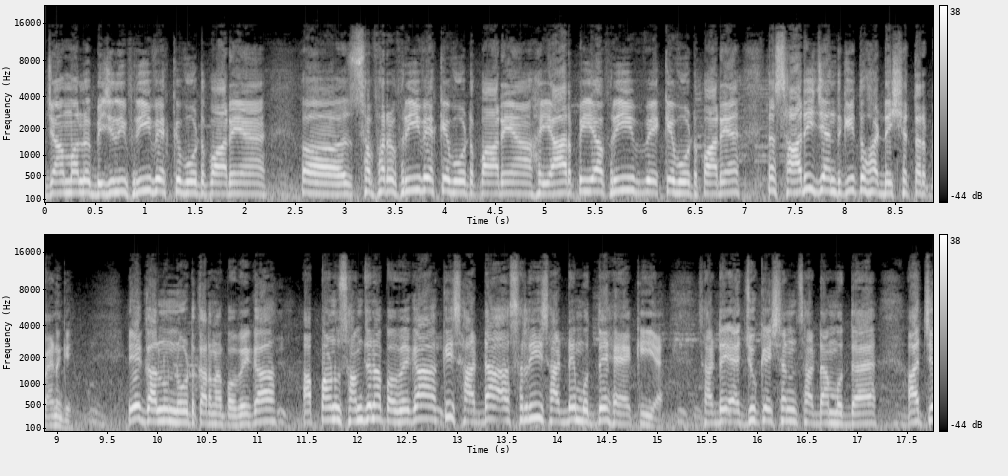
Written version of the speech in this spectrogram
ਜਾਂ ਮੰਨ ਲਓ ਬਿਜਲੀ ਫ੍ਰੀ ਵੇਖ ਕੇ ਵੋਟ ਪਾ ਰਹੇ ਆ ਸਫਰ ਫ੍ਰੀ ਵੇਖ ਕੇ ਵੋਟ ਪਾ ਰਹੇ ਆ 1000 ਰੁਪਿਆ ਫ੍ਰੀ ਵੇਖ ਕੇ ਵੋਟ ਪਾ ਰਹੇ ਆ ਤਾਂ ਸਾਰੀ ਜ਼ਿੰਦਗੀ ਤੁਹਾਡੇ ਛਿੱਤਰ ਪੈਣਗੇ। ਇਹ ਗੱਲ ਨੂੰ ਨੋਟ ਕਰਨਾ ਪਵੇਗਾ। ਆਪਾਂ ਨੂੰ ਸਮਝਣਾ ਪਵੇਗਾ ਕਿ ਸਾਡਾ ਅਸਲੀ ਸਾਡੇ ਮੁੱਦੇ ਹੈ ਕੀ ਹੈ। ਸਾਡੇ ਐਜੂਕੇਸ਼ਨ ਸਾਡਾ ਮੁੱਦਾ ਹੈ। ਅੱਜ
